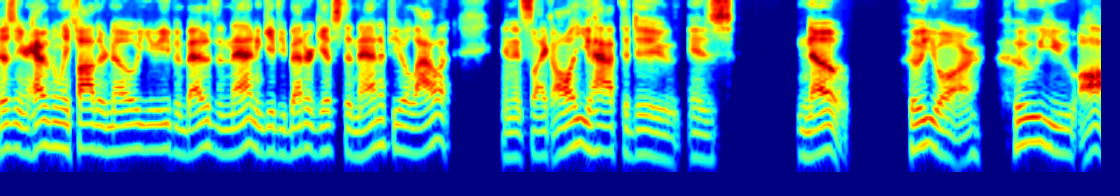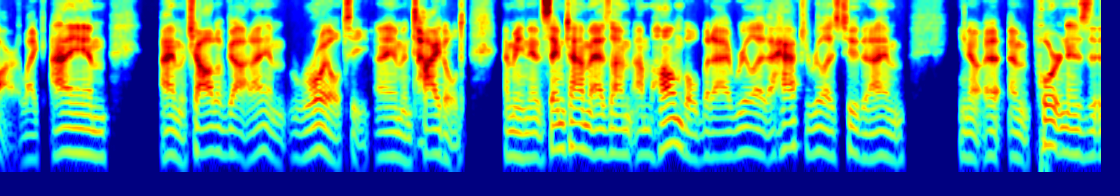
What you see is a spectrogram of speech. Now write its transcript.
doesn't your heavenly father know you even better than that and give you better gifts than that if you allow it and it's like all you have to do is know who you are who you are like i am I am a child of God. I am royalty. I am entitled. I mean, at the same time as I'm I'm humble, but I realize I have to realize too that I am, you know, uh, important as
